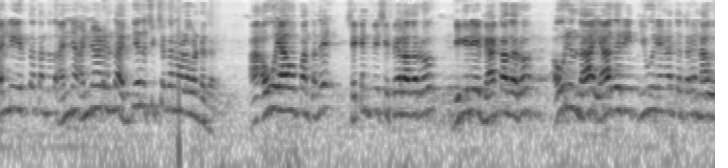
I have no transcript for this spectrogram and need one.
ಅಲ್ಲಿ ಇರ್ತಕ್ಕಂಥದ್ದು ಹನ್ನೆ, ಹನ್ನೆರಡರಿಂದ ಹದಿನೈದು ಶಿಕ್ಷಕರನ್ನು ಒಳಗೊಂಡಿದ್ದಾರೆ. ಅವು ಯಾವಪ್ಪ ಅಂತಂದ್ರೆ ಸೆಕೆಂಡ್ ಪಿ ಸಿ ಫೇಲ್ ಆದವರು ಡಿಗ್ರಿ ಬ್ಯಾಕ್ ಆದವರು, ಅವರಿಂದ ಯಾವುದೇ ರೀತಿ ಇವ್ರು ಏನಂತಾರೆ ನಾವು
